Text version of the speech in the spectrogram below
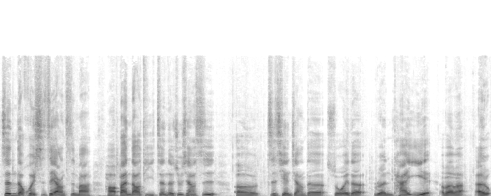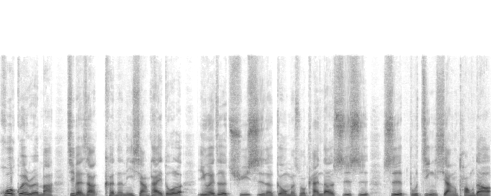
真的会是这样子吗？好，半导体真的就像是呃之前讲的所谓的轮胎业啊，不不呃货柜轮吗？基本上可能你想太多了，因为这个趋势呢，跟我们所看到的事实是不尽相同的哦。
